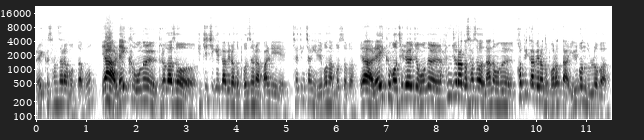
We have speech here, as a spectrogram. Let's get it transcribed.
레이크 산 사람 없다고? 야 레이크 오늘 들어가서 김치찌개 값이라도 본 사람 빨리 채팅창에 1번 한번 써봐 야 레이크 머티리얼즈 오늘 한 주라도 사서 나는 오늘 커피 값이라도 벌었다 1번 눌러봐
